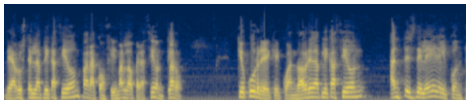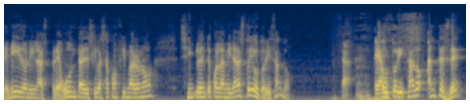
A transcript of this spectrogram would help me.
de abre usted la aplicación para confirmar la operación. Claro, ¿qué ocurre? Que cuando abre la aplicación, antes de leer el contenido ni las preguntas de si vas a confirmar o no, simplemente con la mirada estoy autorizando. He autorizado antes de,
